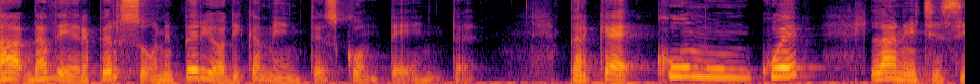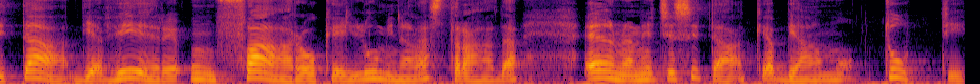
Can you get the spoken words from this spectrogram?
ad avere persone periodicamente scontente, perché comunque la necessità di avere un faro che illumina la strada è una necessità che abbiamo tutti,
